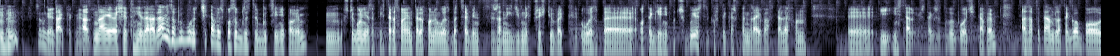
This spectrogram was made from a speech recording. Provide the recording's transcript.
Mhm. Tak. Tak, tak, a na iOSie to nie da rady, ale to by był ciekawy sposób dystrybucji, nie powiem. Mm, Szczególnie tak jak teraz mają telefony USB-C, więc żadnych dziwnych przejściówek USB OTG nie potrzebujesz, tylko wtykasz pendrive'a w telefon yy, i instalujesz. Także to by było ciekawe. A zapytałem dlatego, bo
